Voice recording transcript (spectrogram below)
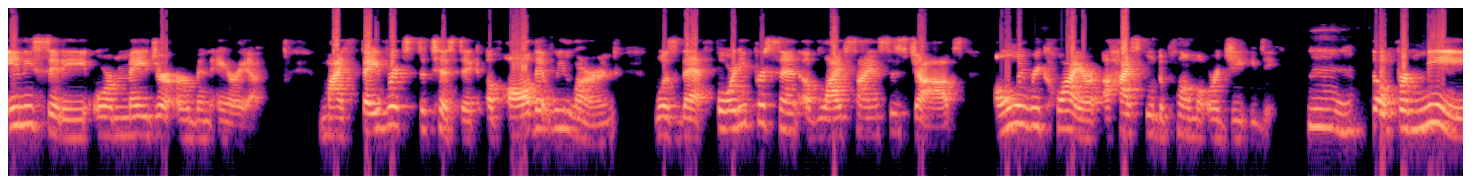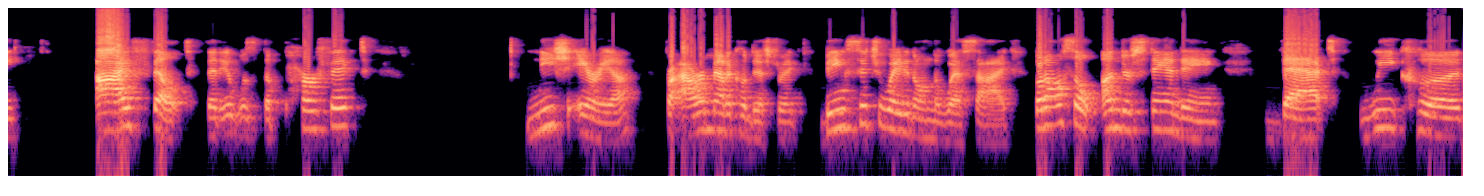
any city or major urban area. My favorite statistic of all that we learned was that 40% of life sciences jobs only require a high school diploma or GED. Mm. So for me, I felt that it was the perfect niche area for our medical district being situated on the west side, but also understanding that we could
